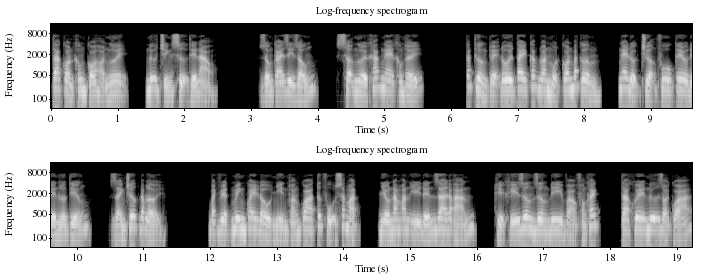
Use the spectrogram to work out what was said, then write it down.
ta còn không có hỏi ngươi, nữ chính sự thế nào? Giống cái gì giống, sợ người khác nghe không thấy. Các thường tuệ đôi tay các đoan một con bát cơm, nghe được trượng phu kêu đến lớn tiếng, dành trước đáp lời. Bạch Việt Minh quay đầu nhìn thoáng qua tức phụ sắc mặt, nhiều năm ăn ý đến ra đáp án, thì khí dương dương đi vào phòng khách, ta khuê nữ giỏi quá,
